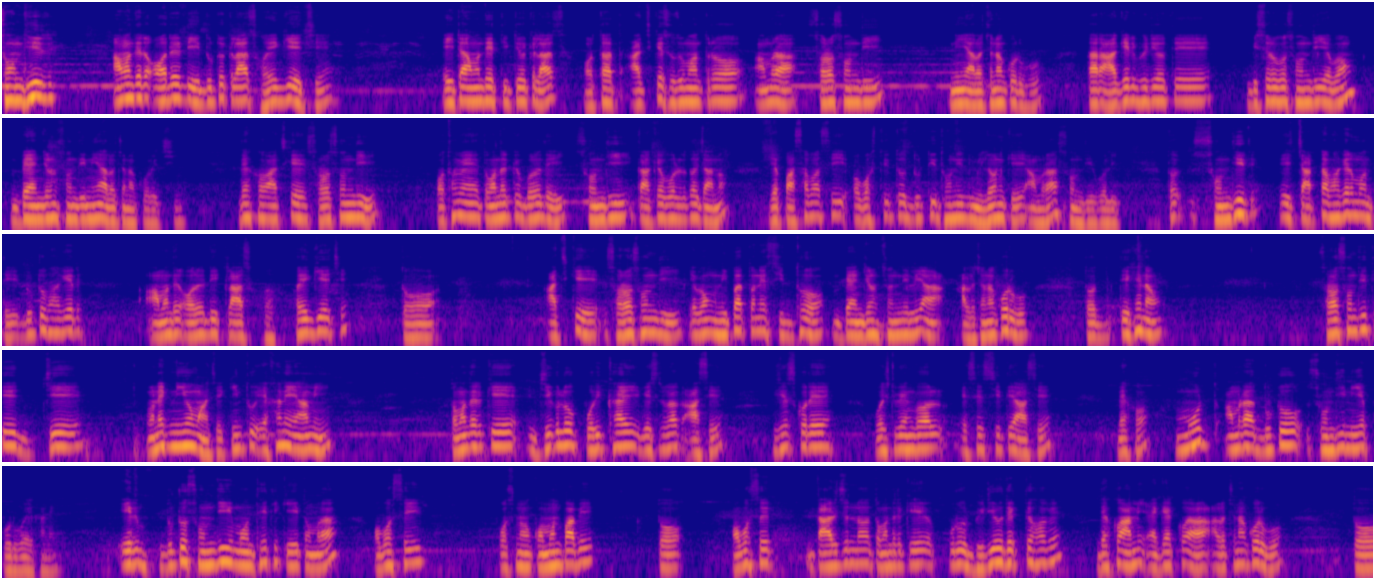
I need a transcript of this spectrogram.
সন্ধির আমাদের অলরেডি দুটো ক্লাস হয়ে গিয়েছে। এইটা আমাদের তৃতীয় ক্লাস অর্থাৎ আজকে শুধুমাত্র আমরা স্বরসন্ধি নিয়ে আলোচনা করব। তার আগের ভিডিওতে বিসর্গ সন্ধি এবং ব্যঞ্জন সন্ধি নিয়ে আলোচনা করেছি। দেখো, আজকে স্বরসন্ধি, প্রথমে তোমাদেরকে বলে দেই, সন্ধি কাকে বলে তো জানো? যে পাশাপাশি অবস্থিত দুটি ধ্বনির মিলনকে আমরা সন্ধি বলি। তো সন্ধির এই চারটা ভাগের মধ্যে দুটো ভাগের আমাদের অলরেডি ক্লাস হয়ে গিয়েছে। তো আজকে স্বরসন্ধি এবং নিপাতনের সিদ্ধ ব্যঞ্জন সন্ধি নিয়ে আলোচনা করব। তো দেখে নাও, স্বরসন্ধিতে যে অনেক নিয়ম আছে, কিন্তু এখানে আমি তোমাদেরকে যেগুলো পরীক্ষায় বেশিরভাগ আসে, বিশেষ করে ওয়েস্ট বেঙ্গল এসএসসিতে আসে, দেখো, মোট আমরা দুটো সন্ধি নিয়ে পড়ব এখানে। এর দুটো সন্ধির মধ্যে থেকে তোমরা অবশ্যই প্রশ্ন কমন পাবে। তো অবশ্যই তার জন্য তোমাদেরকে পুরো ভিডিও দেখতে হবে। দেখো আমি এক এক আলোচনা করব। তো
